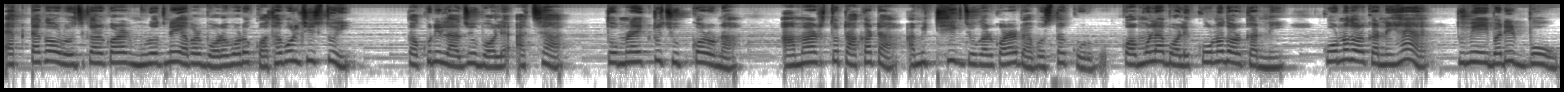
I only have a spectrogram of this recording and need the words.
এক টাকাও রোজগার করার মুরদ নেই, আবার বড় বড় কথা বলছিস তুই? তখনই লাজু বলে আচ্ছা তোমরা একটু চুপ করো না। আমার তো টাকাটা, আমি ঠিক জোগাড় করার ব্যবস্থা করব। কমলা বলে, কোনো দরকার নেই। কোনো দরকার নেই হ্যাঁ? তুমি এই বাড়ির বউ।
